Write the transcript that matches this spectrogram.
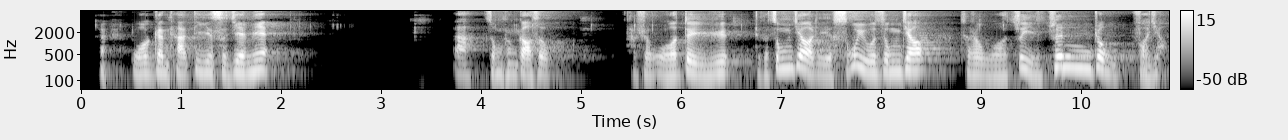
我跟他第一次见面啊，总统告诉我，他说我对于这个宗教里所有宗教，他说我最尊重佛教。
